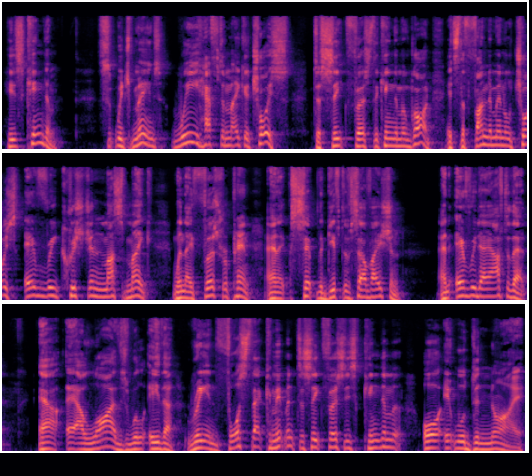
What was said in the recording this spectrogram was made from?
his kingdom. Which means we have to make a choice to seek first the kingdom of God. It's the fundamental choice every Christian must make when they first repent and accept the gift of salvation. And every day after that, our, our lives will either reinforce that commitment to seek first his kingdom or it will deny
